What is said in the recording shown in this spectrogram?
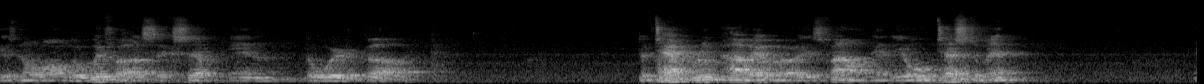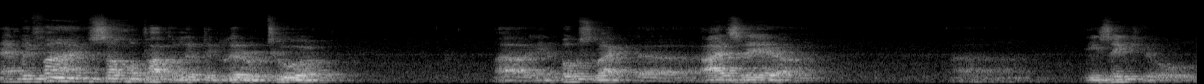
is no longer with us except in the Word of God. The taproot, however, is found in the Old Testament, and we find some apocalyptic literature uh, in books like uh, Isaiah, uh, Ezekiel,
